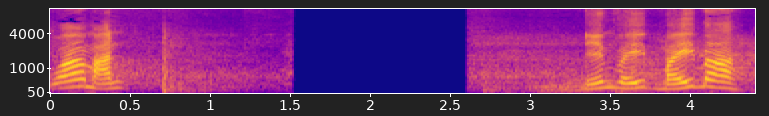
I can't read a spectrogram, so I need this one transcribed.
Quá mạnh. Điểm vị 73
